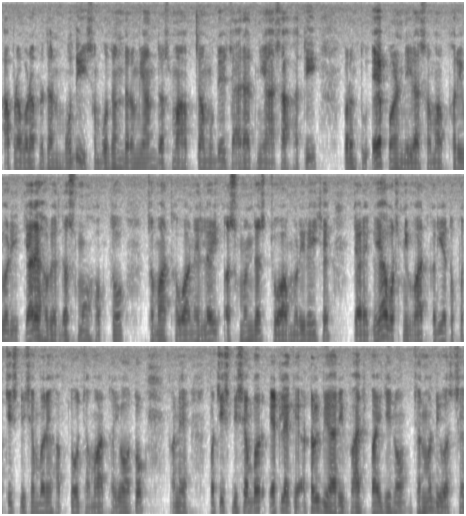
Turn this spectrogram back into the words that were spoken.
આપણા વડાપ્રધાન મોદી સંબોધન દરમિયાન દસમા હપ્તા મુદ્દે જાહેરાતની આશા હતી, પરંતુ એ પણ નિરાશામાં ફરી વળી. ત્યારે હવે દસમો હપ્તો જમા થવાને લઈ અસમંજસ જોવા મળી રહી છે. ત્યારે ગયા વર્ષની વાત કરીએ તો પચીસ ડિસેમ્બરે હપ્તો જમા થયો હતો અને પચીસ ડિસેમ્બર એટલે કે અટલ બિહારી વાજપેયીજીનો જન્મદિવસ છે.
